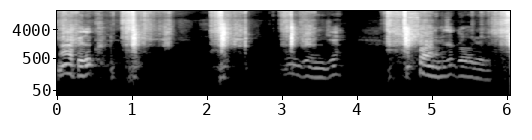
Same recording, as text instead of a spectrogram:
Ne yapıyorduk? İnce ince soğanımızı doğruyoruz.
